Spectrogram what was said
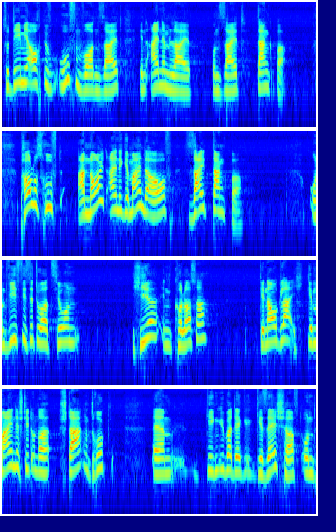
zu dem ihr auch berufen worden seid, in einem Leib und seid dankbar. Paulus ruft erneut eine Gemeinde auf, seid dankbar. Und wie ist die Situation hier in Kolosser? Genau gleich. Gemeinde steht unter starkem Druck ähm, gegenüber der G Gesellschaft und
